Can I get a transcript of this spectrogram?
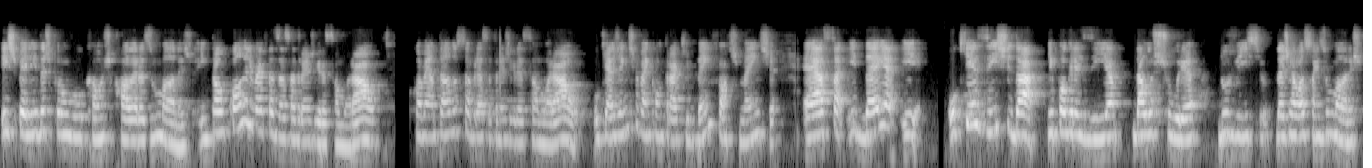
expelidas por um vulcão de cóleras humanas. Então, quando ele vai fazer essa transgressão moral, comentando sobre essa transgressão moral, o que a gente vai encontrar aqui bem fortemente é essa ideia e o que existe da hipocrisia, da luxúria, do vício, das relações humanas.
